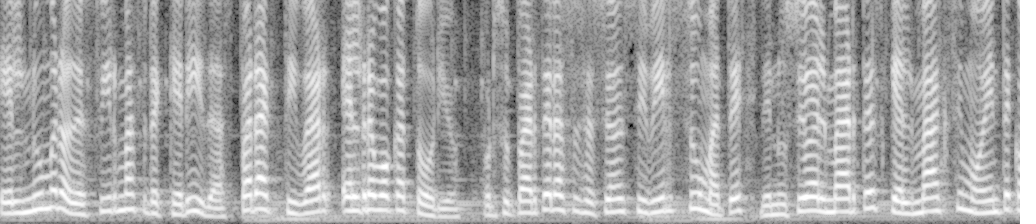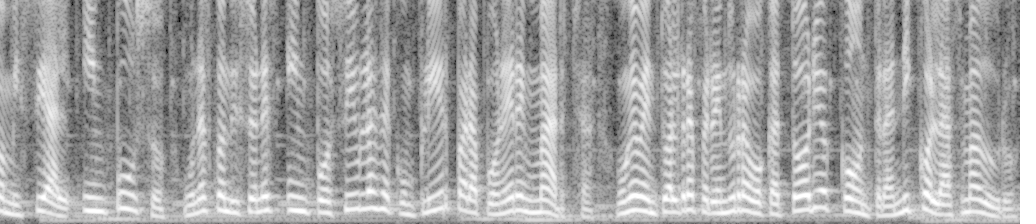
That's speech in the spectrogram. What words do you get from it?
el número de firmas requeridas para activar el revocatorio. Por su parte, la Asociación Civil Súmate denunció el martes que el máximo ente comicial impuso unas condiciones imposibles de cumplir para poner en marcha un eventual referéndum revocatorio contra Nicolás Maduro.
